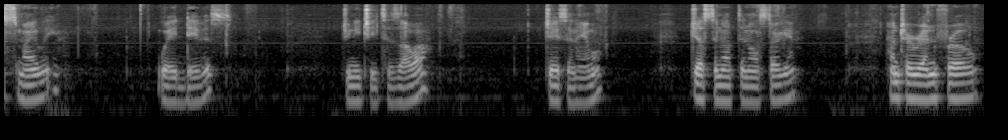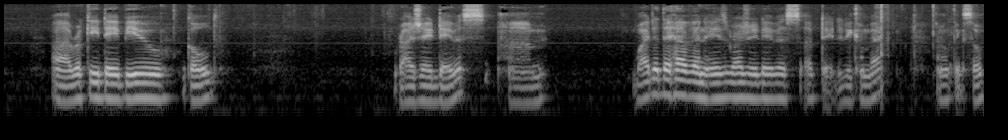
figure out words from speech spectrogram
Smyly, Wade Davis, Junichi Tazawa, Jason Hammel. Justin Upton All Star Game. Hunter Renfroe, uh, rookie debut gold. Rajay Davis. Um, why did they have an A's Rajay Davis update? Did he come back? I don't think so.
